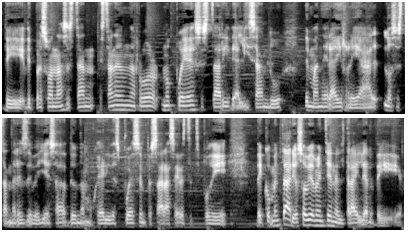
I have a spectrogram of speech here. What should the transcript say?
de, de, personas están, están en un error, no puedes estar idealizando de manera irreal los estándares de belleza de una mujer y después empezar a hacer este tipo de, de comentarios. Obviamente en el tráiler de,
